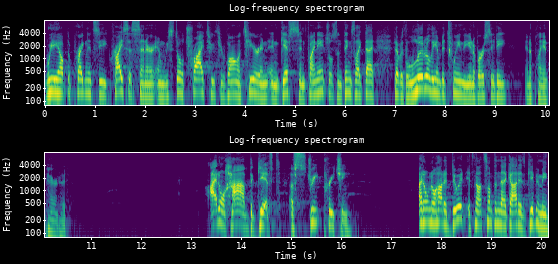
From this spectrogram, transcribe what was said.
we helped the Pregnancy Crisis Center, and we still try to through volunteer and, and gifts and financials and things like that, that was literally in between the university and a Planned Parenthood. I don't have the gift of street preaching. I don't know how to do it. It's not something that God has given me.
